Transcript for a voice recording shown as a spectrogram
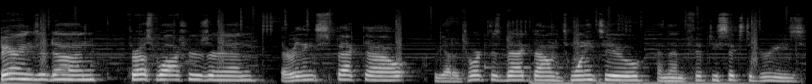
Bearings are done. Thrust washers are in. Everything's specked out. We got to torque this back down to 22 and then 56 degrees,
